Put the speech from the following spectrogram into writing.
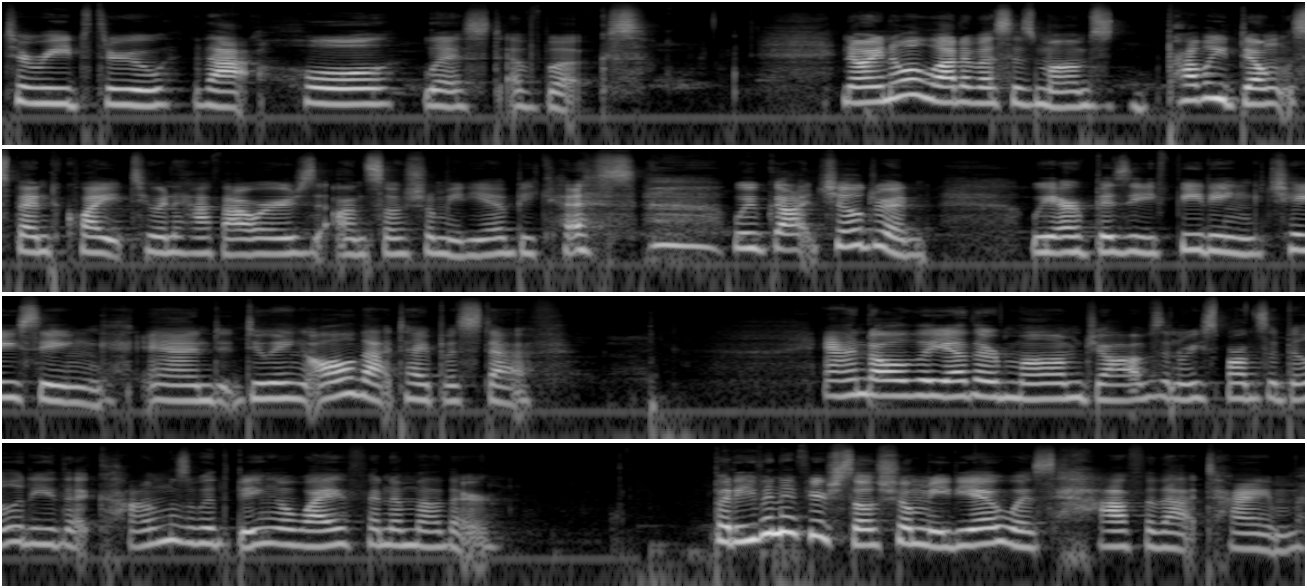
to read through that whole list of books. Now, I know a lot of us as moms probably don't spend quite two and a half hours on social media because we've got children. We are busy feeding, chasing, and doing all that type of stuff. And all the other mom jobs and responsibility that comes with being a wife and a mother. But even if your social media was half of that time,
